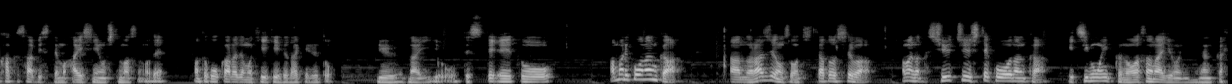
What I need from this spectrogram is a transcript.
各サービスでも配信をしてますので、まあ、どこからでも聞いていただけるという内容です。で、えっ、と、あまりこうなんか、あの、ラジオのその聞き方としては、あまなんか集中してこうなんか、一言一句逃さないようになんか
